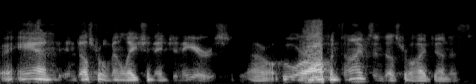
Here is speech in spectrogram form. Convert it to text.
and industrial ventilation engineers, uh, who are oftentimes industrial hygienists,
